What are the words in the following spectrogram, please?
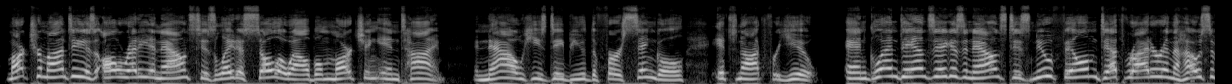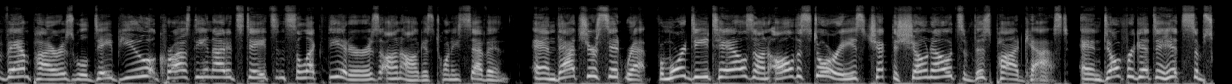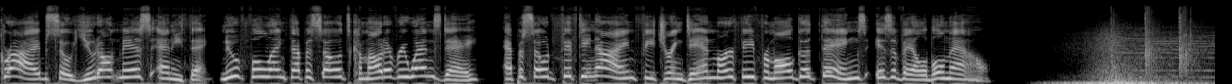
Mark Tremonti has already announced his latest solo album, Marching in Time, and now he's debuted the first single, It's Not For You. And Glenn Danzig has announced his new film, Death Rider in the House of Vampires, will debut across the United States in select theaters on August 27th. And that's your sit rep. For more details on all the stories, check the show notes of this podcast. And don't forget to hit subscribe so you don't miss anything. New full length episodes come out every Wednesday. Episode 59, featuring Dan Murphy from All Good Things, is available now.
